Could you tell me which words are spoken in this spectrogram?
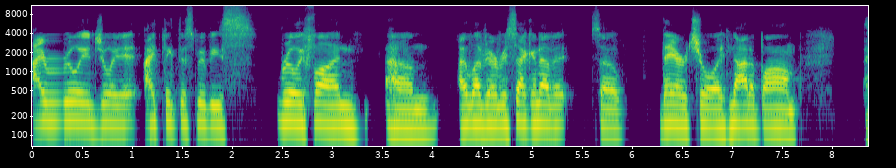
I really enjoyed it. I think this movie's really fun. Um, I loved every second of it. So there, Troy, not a bomb.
